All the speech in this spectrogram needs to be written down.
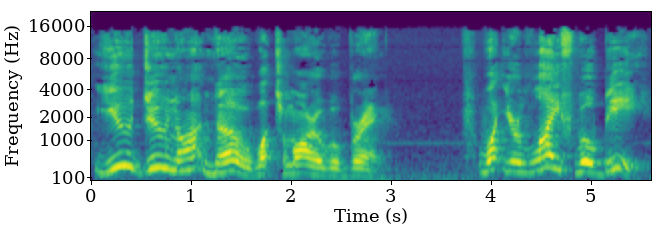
you do not know what tomorrow will bring, what your life will be.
